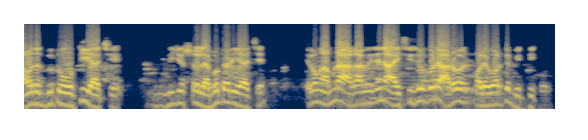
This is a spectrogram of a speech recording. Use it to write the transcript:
আমাদের দুটো ওটি আছে, নিজস্ব ল্যাবরেটরি আছে এবং আমরা আগামী দিনে আইসিসিউ করে আরও কলেবরকে বৃদ্ধি করব।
